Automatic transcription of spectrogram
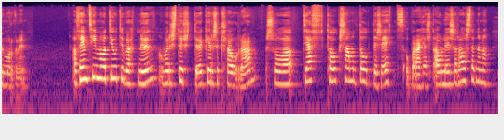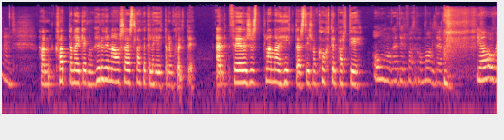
um morgunin. Á þeim tíma var Judy vöknuð og var í styrtu að gera sér klára svo Jeff tók saman dóti sitt og bara held áleiðis á ráðstefnuna. Mm. Hann kvatt hana í gegnum hurðina og sagðist hlakka til að hitta hann um kvöldi. En þegar þau sérst planaði að hittast í svona koktelparti, Oh my god, ég er fatt hvað mál þetta er. Já, ok.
